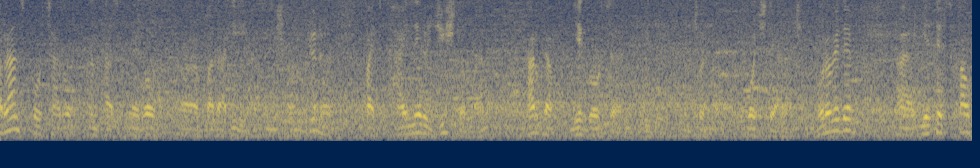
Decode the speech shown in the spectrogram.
առանց փորձառու ընթացքներով բադահի ասեն իշխանությունը բայց քայլերը ճիշտ լան հարգավ երկրորդը պիտի ընդունի ոչ թե առաջին որովհետեւ եթե սխալ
